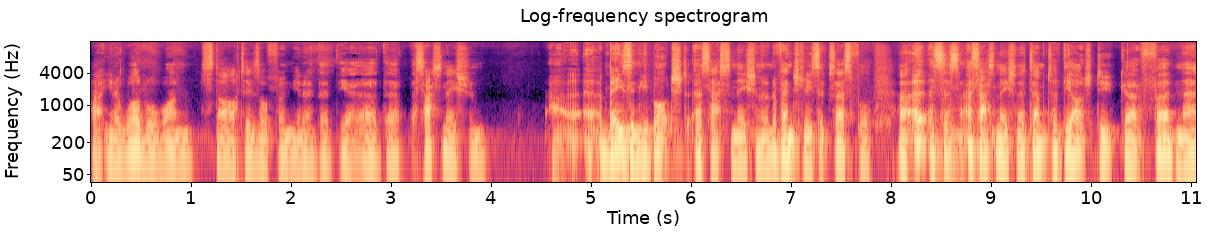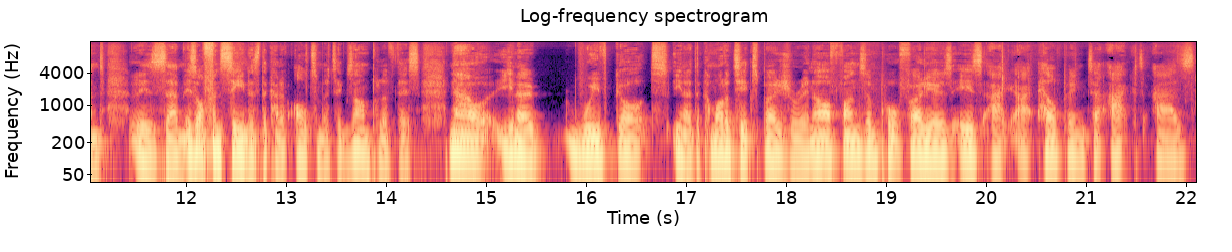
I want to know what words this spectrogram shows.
Uh, you know, World War One start is often, you know, the, the, uh, the assassination amazingly botched assassination and eventually successful uh, assassination attempt of the Archduke uh, Ferdinand is um, is often seen as the kind of ultimate example of this. Now, you know, we've got you know the commodity exposure in our funds and portfolios is helping to act as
